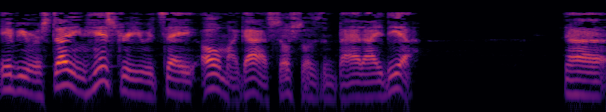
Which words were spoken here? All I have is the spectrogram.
If you were studying history, you would say, oh my gosh, socialism, bad idea. uh,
